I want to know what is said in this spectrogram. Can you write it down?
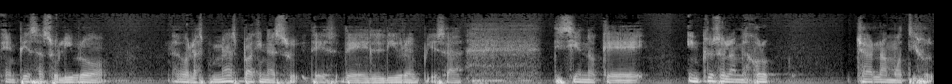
empieza su libro o las primeras páginas de, del libro empieza diciendo que incluso la mejor charla motiv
